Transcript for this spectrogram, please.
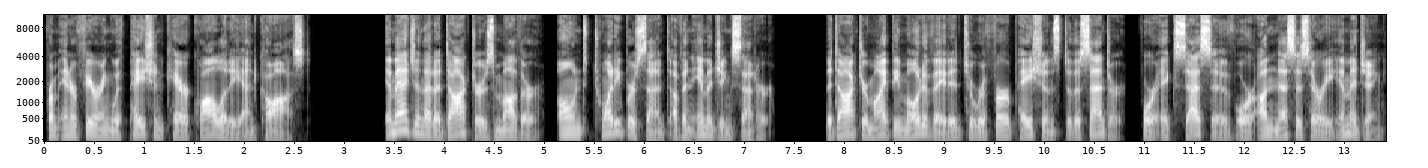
from interfering with patient care quality and cost. Imagine that a doctor's mother owned 20% of an imaging center the doctor might be motivated to refer patients to the center for excessive or unnecessary imaging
